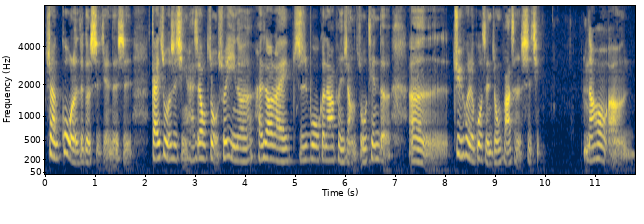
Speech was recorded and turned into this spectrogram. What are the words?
虽然过了这个时间，但是该做的事情还是要做，所以呢还是要来直播跟大家分享昨天的嗯聚会的过程中发生的事情，然后嗯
